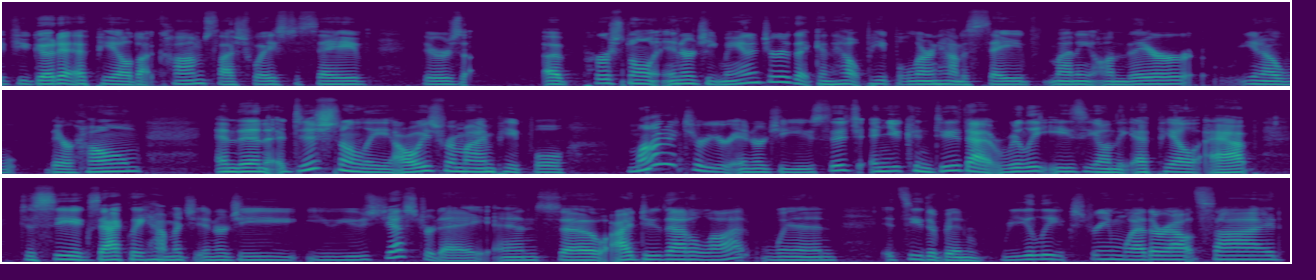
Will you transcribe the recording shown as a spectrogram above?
if you go to fpl.com slash ways to save there's a personal energy manager that can help people learn how to save money on their you know their home. And then additionally i always remind people monitor your energy usage and you can do that really easy on the fpl app to see exactly how much energy you used yesterday. And so i do that a lot when it's either been really extreme weather outside.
